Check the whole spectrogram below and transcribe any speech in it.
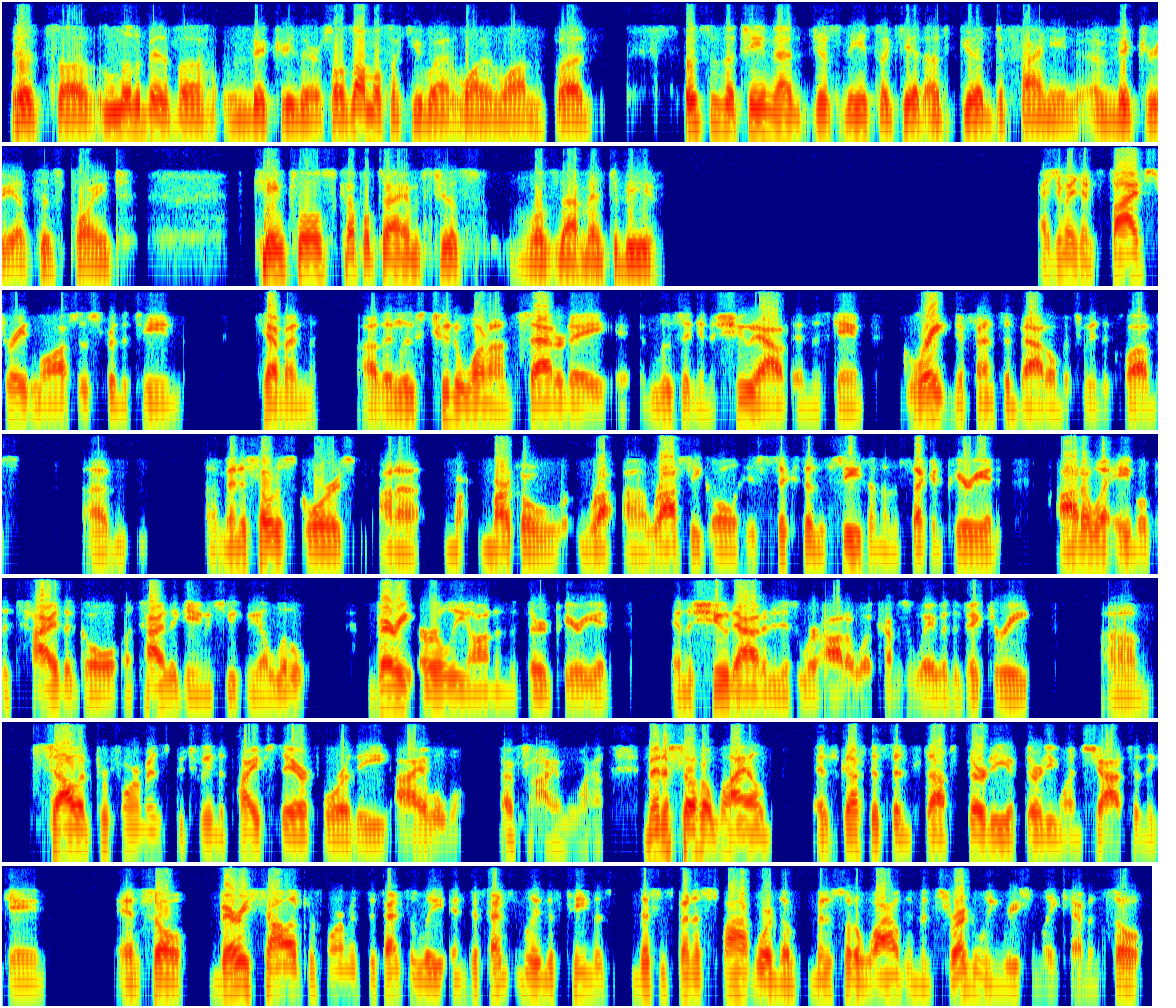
it's a little bit of a victory there. So it's almost like you went one and one. But this is a team that just needs to get a good defining victory at this point. Came close a couple times, just was not meant to be. As you mentioned, five straight losses for the team. Kevin, uh, they lose two to one on Saturday, losing in a shootout in this game. Great defensive battle between the clubs. Uh, uh, Minnesota scores on a Mar- Marco uh, Rossi goal, his sixth of the season in the second period. Ottawa able to tie the goal, uh, tie the game, excuse me, a little very early on in the third period. In the shootout, it is where Ottawa comes away with a victory. Um, solid performance between the pipes there for the Iowa, uh, Iowa Wild, Minnesota Wild, as Gustavsson stops 30 of 31 shots in the game. And so, very solid performance defensively. And defensively, this team is this has been a spot where the Minnesota Wild have been struggling recently, Kevin. So,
